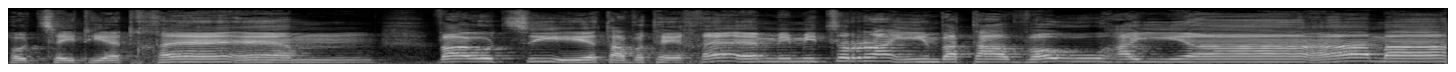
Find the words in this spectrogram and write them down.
הוצאתי אתכם, ואוציא את אבותיכם ממצרים, ותבואו הימה.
